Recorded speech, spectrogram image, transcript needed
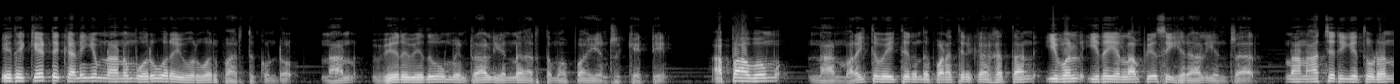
இதை கேட்டு கனியும் நானும் ஒருவரை ஒருவர் பார்த்து கொண்டோம். நான் வேறு எதுவும் என்றால் என்ன அர்த்தம் அப்பா என்று கேட்டேன். அப்பாவும் நான் மறைத்து வைத்திருந்த பணத்திற்காகத்தான் இவள் இதையெல்லாம் பேசுகிறாள் என்றார். நான் ஆச்சரியத்துடன்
